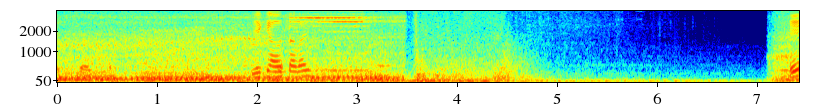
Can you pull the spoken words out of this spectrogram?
अच्छा अच्छा। ये क्या होता भाई? Hey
